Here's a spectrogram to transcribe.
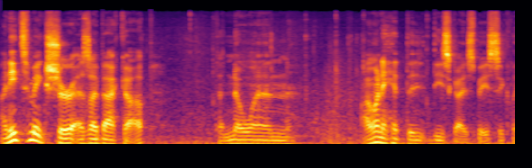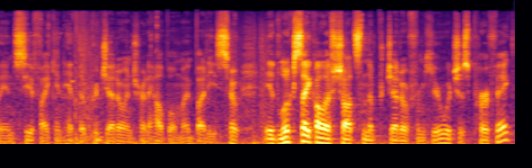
I need to make sure as I back up that no one I want to hit the, these guys basically and see if I can hit the Progetto and try to help out my buddies. So it looks like I'll have shots in the Progetto from here, which is perfect.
